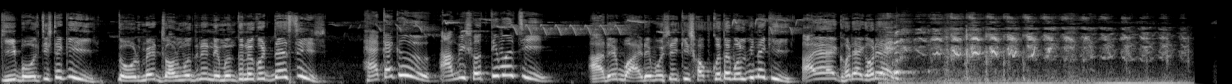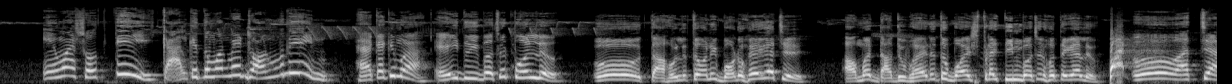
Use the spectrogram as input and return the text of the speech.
কি বলছিস নাকি? তোর মেয়ের জন্মদিনে নেমন্তন্ন করতে এসছিস? হ্যাঁ কাকু আমি সত্যি বলছি। আরে বাইরে বসে কি সব কথা বলবি নাকি? আয় আয় ঘরে আয় ঘরে আয়। এমা সত্যি? কালকে তোমার মেয়ের জন্মদিন। হ্যাঁ কাকিমা এই দুই বছর পড়ল। ও তাহলে তো অনেক বড় হয়ে গেছে। আমার দাদু ভাইয়েরও তো বয়স প্রায় তিন বছর হতে গেল। ও আচ্ছা।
